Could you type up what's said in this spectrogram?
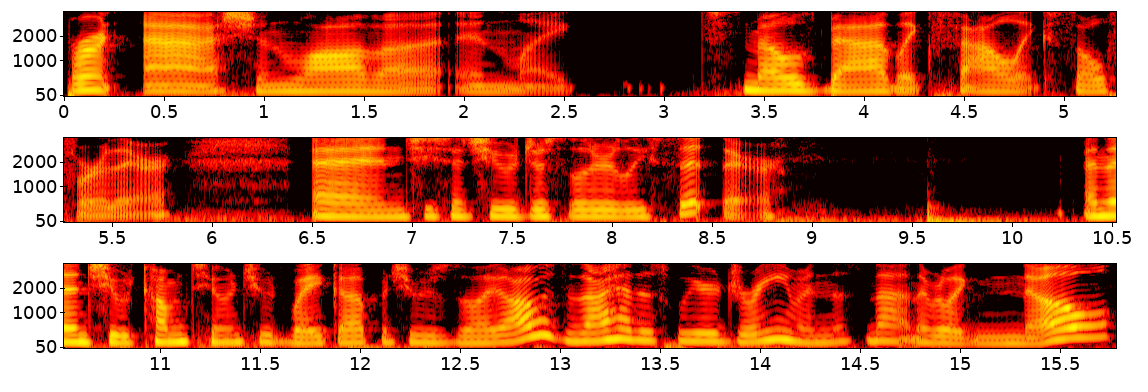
burnt ash and lava and like smells bad, like foul, like sulfur there. And she said she would just literally sit there. And then she would come to and she would wake up and she was like, I was I had this weird dream and this and that. And they were like, No,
